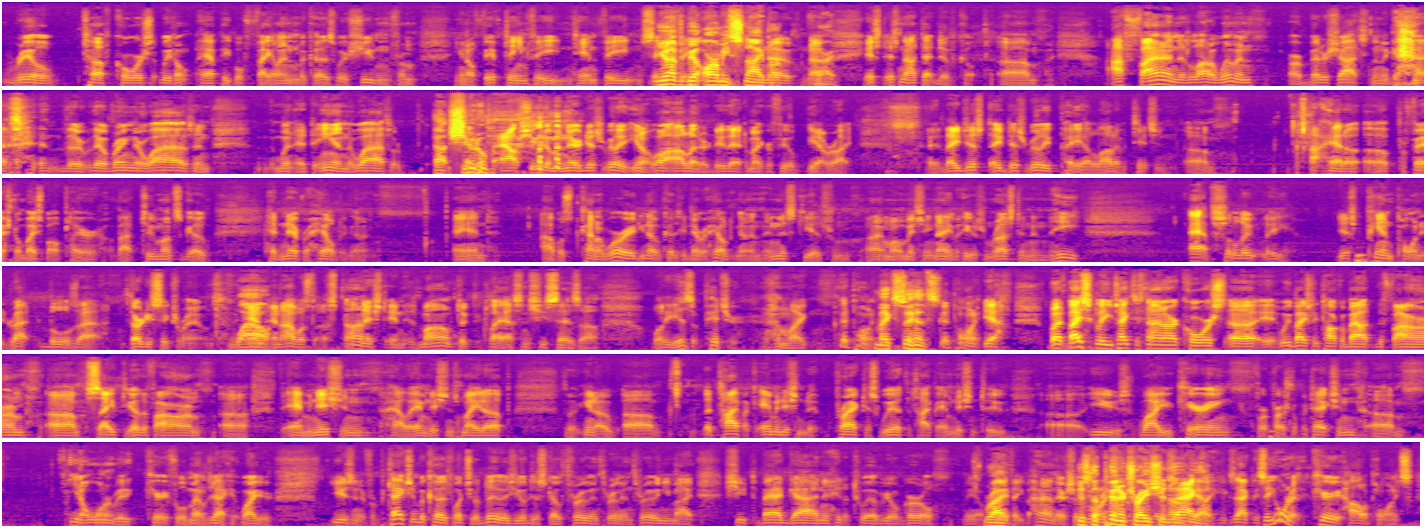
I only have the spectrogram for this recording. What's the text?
real tough course. We don't have people failing because we're shooting from, you know, 15 feet and 10 feet and 6 You don't have to be an Army sniper. No, no, right. it's it's not that difficult. Um, I find that a lot of women are better shots than the guys, and they'll bring their wives, and when at the end the wives are them, outshoot them, and they're just really, you know, well, I'll let her do that to make her feel, yeah, right. Uh, They just they just really pay a lot of attention. Um, I had a, a professional baseball player about two months ago, had never held a gun, and I was kind of worried, you know, because he'd never held a gun. And this kid's from I to mention his name, but he was from Ruston, and he absolutely just pinpointed right to bullseye, 36 rounds. Wow. And, and I was astonished. And his mom took the class, and she says, uh, "Well, he is a pitcher." I'm like, "Good point." Makes sense. Good point. Yeah, but basically, you take this nine-hour course. Uh, it, we basically talk about the firearm, um, safety of the firearm, uh, the ammunition, how the ammunition is made up. You know, um, the type of ammunition to practice with, the type of ammunition to uh, use while you're carrying for personal protection. Um, you don't want to really carry full metal jacket while you're using it for protection because what you'll do is you'll just go through and through and through and you might shoot the bad guy and then hit a 12 year old girl you know, Right. feet behind there. So Just the penetration of- yeah. exactly, exactly. So you want to carry hollow points.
